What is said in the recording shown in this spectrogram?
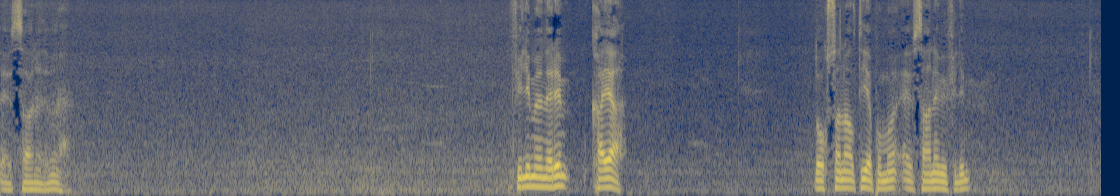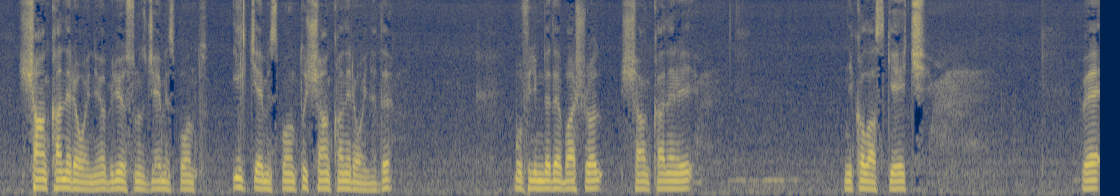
Efsane değil mi? Film önerim Kaya. 96 yapımı efsane bir film. Sean Connery oynuyor. Biliyorsunuz James Bond. ilk James Bond'u Sean Connery oynadı. Bu filmde de başrol Sean Connery, Nicolas Cage ve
